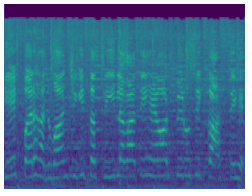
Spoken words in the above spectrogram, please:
केक पर हनुमान जी की तस्वीर लगाते हैं और फिर उसे काटते हैं।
